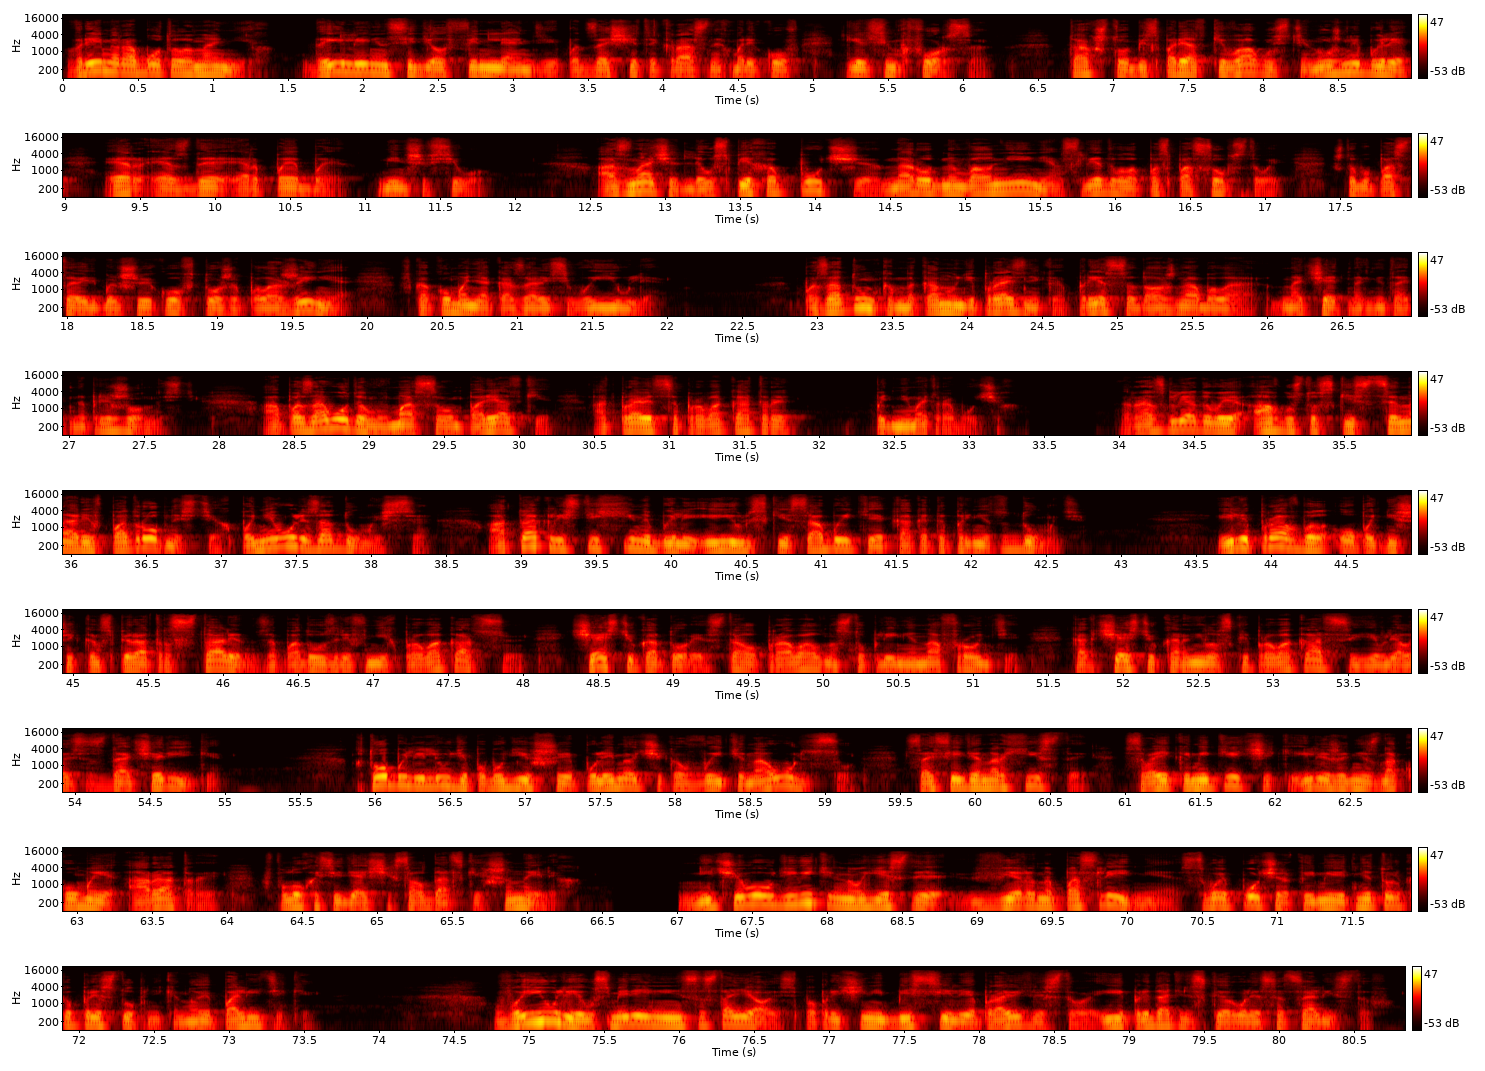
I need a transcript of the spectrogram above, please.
Время работало на них. Да и Ленин сидел в Финляндии под защитой красных моряков Гельсингфорса. Так что беспорядки в августе нужны были РСДРПБ меньше всего. А значит, для успеха путча народным волнением следовало поспособствовать, чтобы поставить большевиков в то же положение, в каком они оказались в июле. По задумкам, накануне праздника пресса должна была начать нагнетать напряженность, а по заводам в массовом порядке отправятся провокаторы поднимать рабочих. Разглядывая августовский сценарий в подробностях, поневоле задумаешься, а так ли стихийны были июльские события, как это принято думать? Или прав был опытнейший конспиратор Сталин, заподозрив в них провокацию, частью которой стал провал наступления на фронте, как частью Корниловской провокации являлась сдача Риги. Кто были люди, побудившие пулеметчиков выйти на улицу, соседи-анархисты, свои комитетчики или же незнакомые ораторы в плохо сидящих солдатских шинелях? Ничего удивительного, если верно последнее, свой почерк имеют не только преступники, но и политики. В июле усмирение не состоялось по причине бессилия правительства и предательской роли социалистов.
